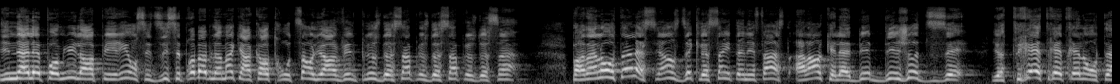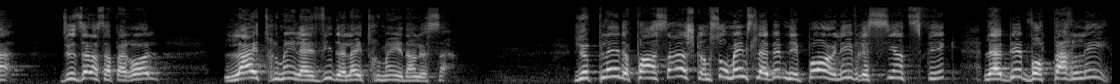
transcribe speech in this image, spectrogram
il n'allait pas mieux, il a empiré, on s'est dit, c'est probablement qu'il y a encore trop de sang, on lui a enlevé plus de sang, plus de sang, plus de sang. Pendant longtemps, la science disait que le sang était néfaste, alors que la Bible déjà disait il y a très, très, très longtemps, Dieu disait dans sa parole, l'être humain, la vie de l'être humain est dans le sang. Il y a plein de passages comme ça, même si la Bible n'est pas un livre scientifique, la Bible va parler,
